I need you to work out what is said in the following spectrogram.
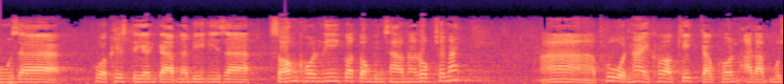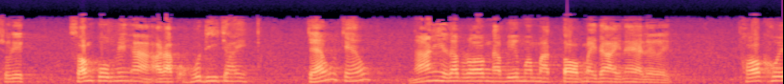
มูซา พวกคริสเตียนกราบนบีอีสาสองคนนี้ก็ต้องเป็นชาวนรกใช่ไหมอ่าพูดให้ข้อคิดกับคนอาหรับมุชริกสองกลุ่มนี้อ่าอาหรับโอ้โหดีใจ แจ๋วแจ๋วงานนี้รับรองนบีมุฮัมมัดตอบไม่ได้แน่เลย พอคุย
